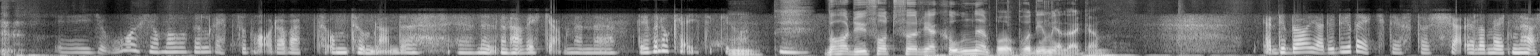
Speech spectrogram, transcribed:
Eh, jo, jag mår väl rätt så bra. Det har varit omtumlande eh, nu den här veckan, men eh, det är väl okej okay, tycker jag. Mm. Mm. Vad har du fått för reaktioner på, på din medverkan? Ja, det började direkt efter eller med den här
